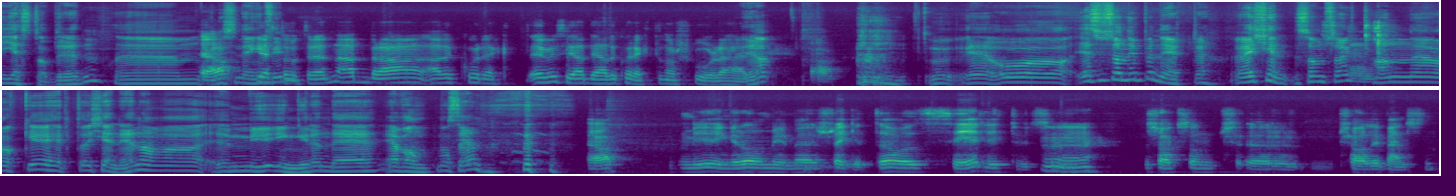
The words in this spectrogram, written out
gjesteopptreden eh, Ja. Gjesteopptreden er bra. Er det korrekt? Jeg vil si at det er det korrekte norske ordet her. Ja. Eh, Og jeg syns han imponerte. Jeg kjente, som sagt, han eh, var ikke helt å kjenne igjen. Han var eh, mye yngre enn det jeg vant med å se ham. ja. Mye yngre og mye mer skjeggete, og ser litt ut som mm. en slags sånn eh, Charlie Manson.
